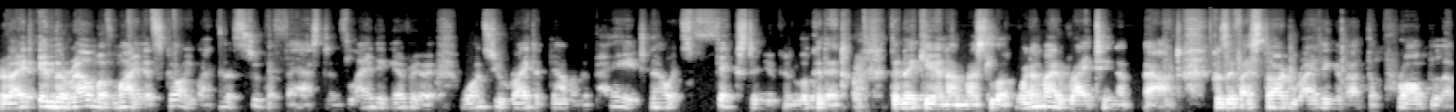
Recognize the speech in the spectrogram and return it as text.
right? In the realm of mind, it's going like this super fast and it's landing everywhere. Once you write it down on a page, now it's fixed and you can look at it. Then again, I must look, what am I writing about? Because if I start writing about the problem,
